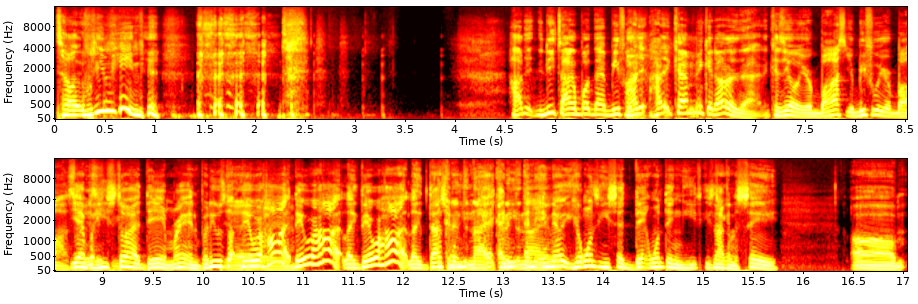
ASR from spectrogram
Tell what do you mean? How did, did he talk about that beef? How did, how did Cam make it out of that? Because yo, your boss, your beef with your boss. Yeah, but he still had Dame Rain. But he was Yeah, they were yeah, hot. yeah. They were hot. Like they were hot. Like that's what couldn't he, deny- and, couldn't he, and, deny and, it. he- one thing he said. da- One thing he, he's not going to say. Um,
